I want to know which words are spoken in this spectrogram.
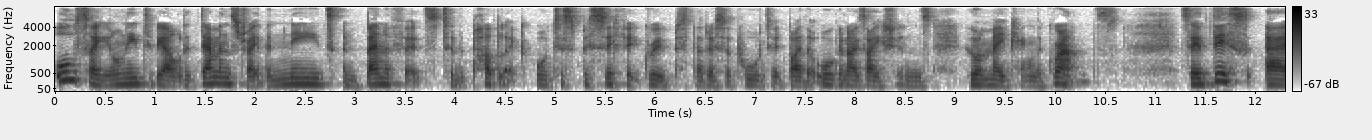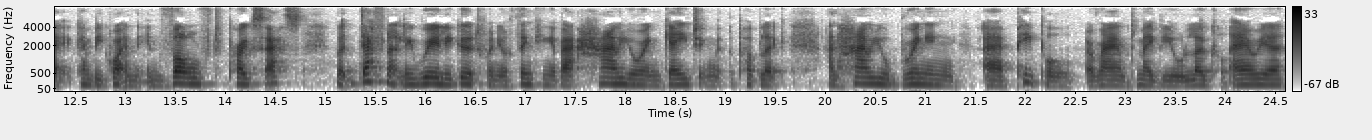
Also, you'll need to be able to demonstrate the needs and benefits to the public or to specific groups that are supported by the organisations who are making the grants. So this uh, can be quite an involved process, but definitely really good when you're thinking about how you're engaging with the public and how you're bringing uh, people around maybe your local area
